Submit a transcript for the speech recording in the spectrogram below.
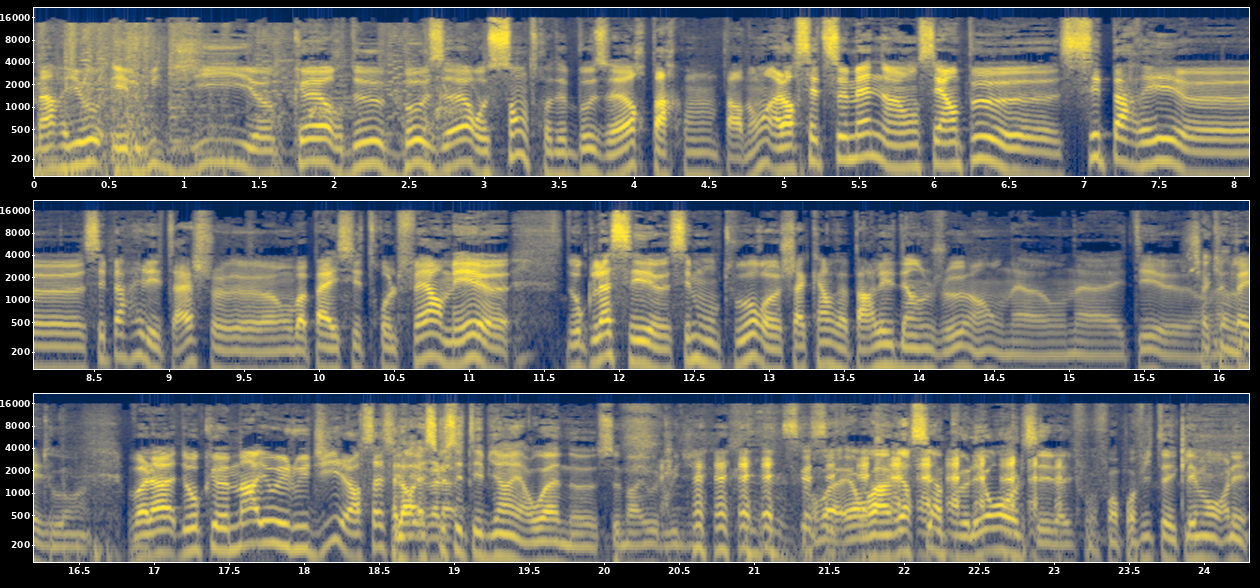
Mario et Luigi au cœur de Bowser, au centre de Bowser, par contre, pardon. Alors cette semaine, on s'est un peu euh, séparé, euh, séparé les tâches. Euh, on va pas essayer de trop le faire, mais euh, donc là c'est c'est mon tour. Chacun va parler d'un jeu. Hein. On a on a été chacun notre tour. ouais. Voilà. Donc Mario et Luigi. Alors ça, c'est Alors, est-ce voilà. que c'était bien Erwan, euh, ce Mario et Luigi on, va, c'est- on va inverser un peu les rôles. Il faut, faut en profiter avec Clément. Allez.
